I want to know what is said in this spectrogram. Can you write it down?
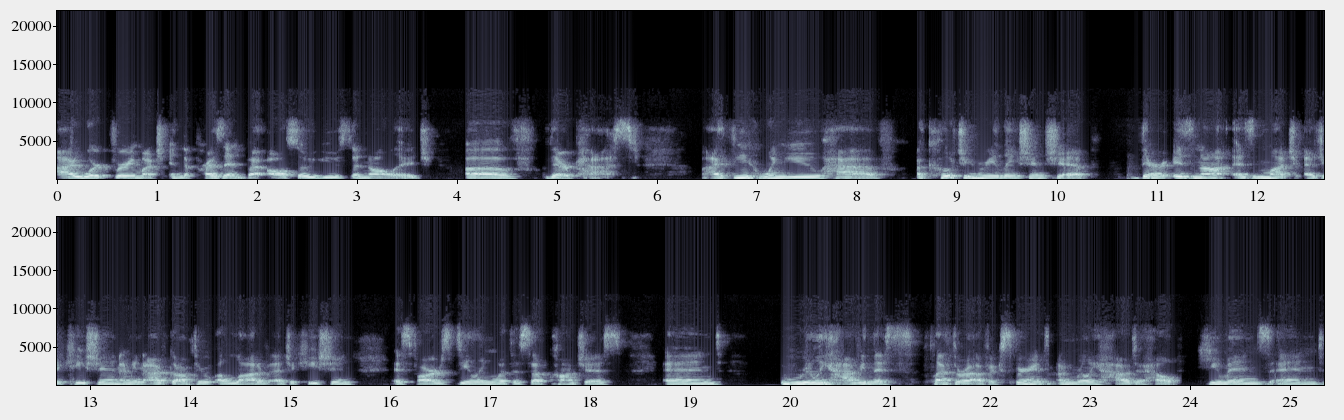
I work very much in the present, but also use the knowledge of their past. I think when you have a coaching relationship, there is not as much education. I mean, I've gone through a lot of education as far as dealing with the subconscious and really having this plethora of experience on really how to help humans and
